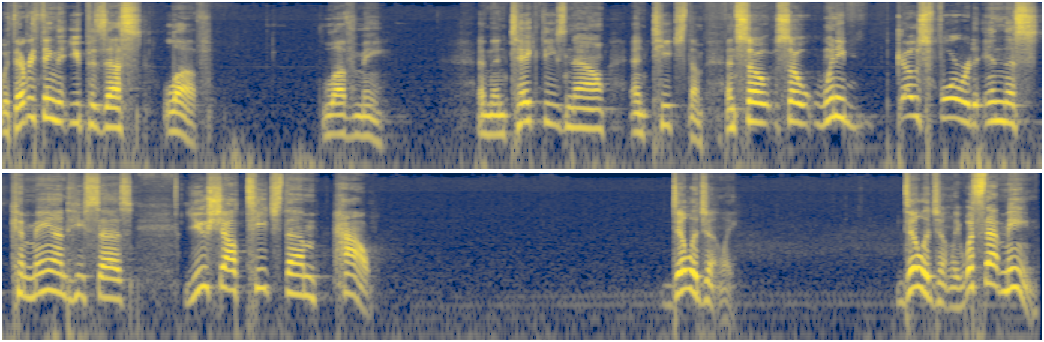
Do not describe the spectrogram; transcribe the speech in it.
With everything that you possess, love. Love me and then take these now and teach them. And so, so when he goes forward in this command, he says, You shall teach them how? Diligently. Diligently. What's that mean?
